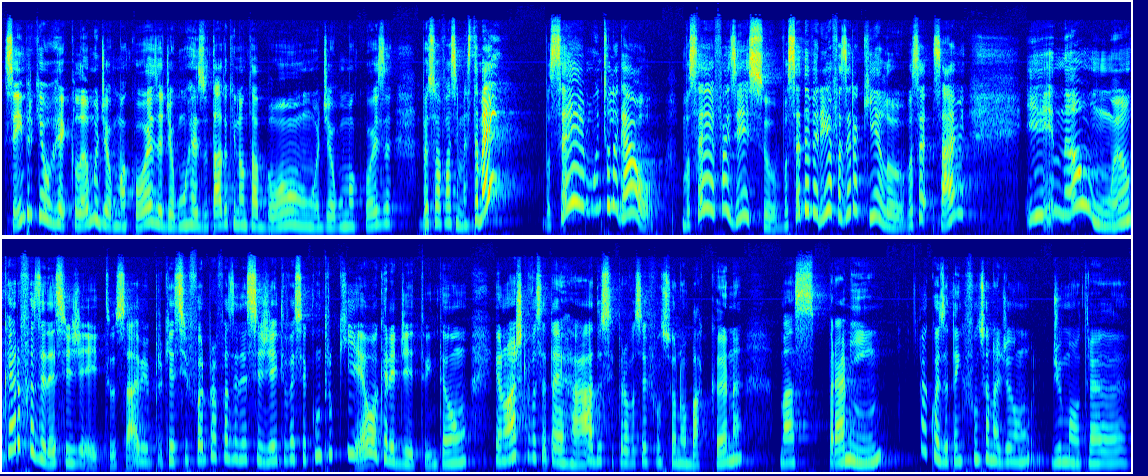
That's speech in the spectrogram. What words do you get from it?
sempre que eu reclamo de alguma coisa, de algum resultado que não tá bom, ou de alguma coisa, a pessoa fala assim, mas também? Você é muito legal. Você faz isso. Você deveria fazer aquilo. Você, sabe? E não, eu não quero fazer desse jeito, sabe? Porque se for para fazer desse jeito, vai ser contra o que eu acredito. Então, eu não acho que você tá errado, se para você funcionou bacana, mas para mim, a coisa tem que funcionar de, um, de, uma outra,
